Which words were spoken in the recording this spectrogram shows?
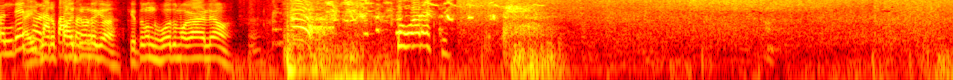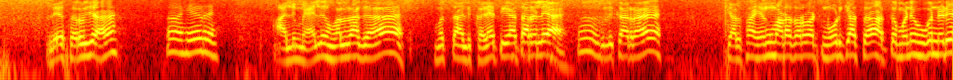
ಒಂದೇ ಐದ್ನೂರು ರೂಪಾಯಿ ನೋಡಿಗ ಕಿತ್ಕೊಂಡ್ ಹೋದ ಮಗ ಅಲ್ಲಿ ಅವ. ತಗೋರ ಲೇ ಸರೋಜ. ಹಾ ಹೇಳ್ರಿ. ಅಲ್ಲಿ ಮ್ಯಾಲಿನ ಹೊಲದಾಗ ಮತ್ತೆ ಅಲ್ಲಿ ಕಳೆ ತೆಗಿತಾರಲ್ಲ ಹುಲಿಕಾರ ಕೆಲಸ ಹೆಂಗ್ ಮಾಡತಾರ ಒಟ್ಟು ನೋಡ್ಕ್ಯಾಸ ಹತ್ತ ಮನೆ ಹೋಗ ನಡಿ.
